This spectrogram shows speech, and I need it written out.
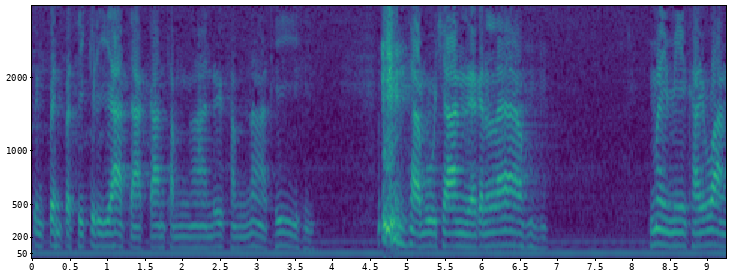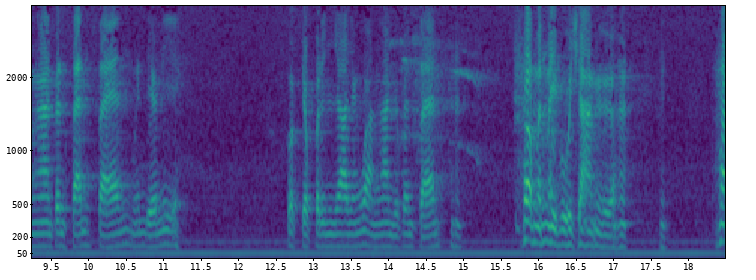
ซึ่งเป็นปฏิกิริยาจากการทำงานหรือทำหน้าที่ ถ้าบูชาเหงื่อกันแล้ว ไม่มีใครว่างงานเป็นแสนแสนเหมือนเดี๋ยวนี้ พวกจบปริญญายังว่างงานอยู่เป็นแสน เพราะมันไม่บูชาเหงื่อ ถ้า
